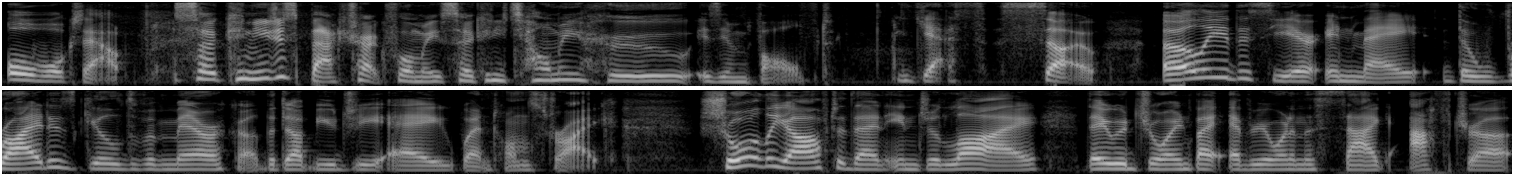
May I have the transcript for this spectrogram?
all walked out. So can you just backtrack for me? So can you tell me who is involved? Yes. So earlier this year in May, the Writers Guild of America, the WGA, went on strike. Shortly after then, in July, they were joined by everyone in the SAG AFTRA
